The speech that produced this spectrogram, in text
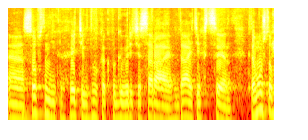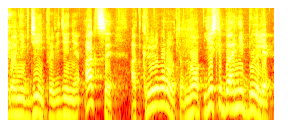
э, собственников этих двух, как вы говорите, сараев, да, этих сцен, к тому, чтобы они в день проведения акции открыли ворота. Но если бы они были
